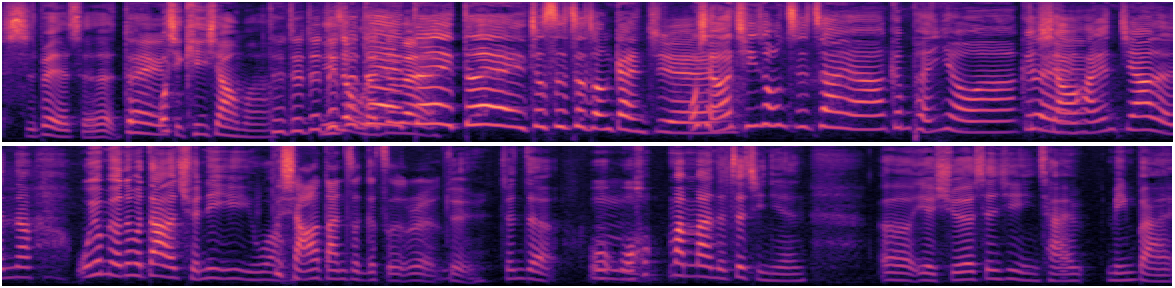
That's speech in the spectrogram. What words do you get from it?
十倍的责任，对，我起 K 笑吗？对对对对对对对对对，就是这种感觉。我想要轻松自在啊，跟朋友啊，跟小孩、跟家人呢、啊，我又没有那么大的权利欲望，不想要担这个责任。对，真的，我、嗯、我慢慢的这几年。呃，也学了身心灵，才明白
